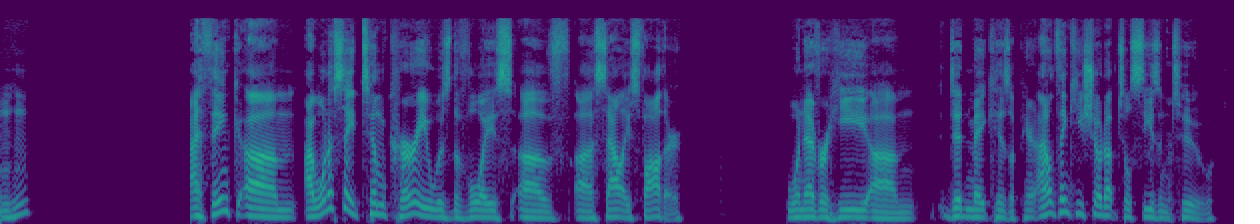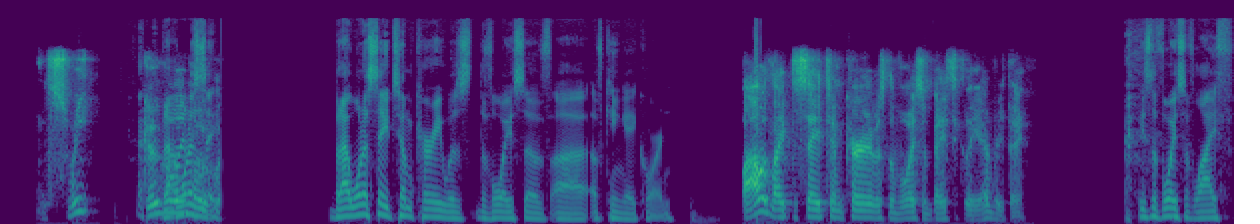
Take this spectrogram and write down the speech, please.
Mm-hmm. I think um, I want to say Tim Curry was the voice of uh, Sally's father. Whenever he um, did make his appearance, I don't think he showed up till season two. Sweet. But I want to say, but I want to say Tim Curry was the voice of uh, of King Acorn. Well, I would like to say Tim Curry was the voice of basically everything. He's the voice of life.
